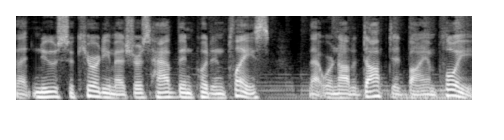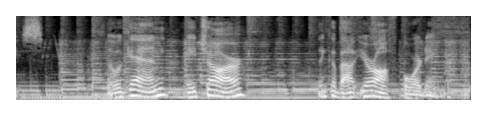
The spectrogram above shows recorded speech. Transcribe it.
that new security measures have been put in place that were not adopted by employees. So, again, HR, think about your offboarding.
